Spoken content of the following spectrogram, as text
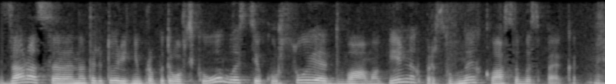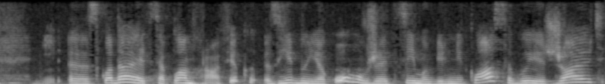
Зараз е, на території Дніпропетровської області курсує два мобільних пересувних класи безпеки. Е, Складається план-графік, згідно якого вже ці мобільні класи виїжджають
